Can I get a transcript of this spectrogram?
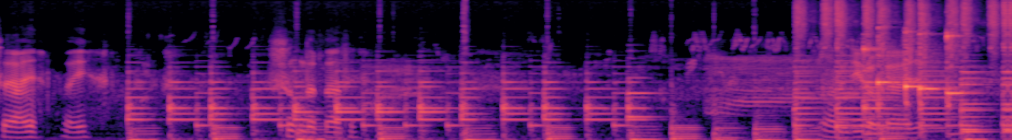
જીરો વાવેલ છે અહીં ભાઈ સુંદરતાથી આને જીરો કહેવાય છે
